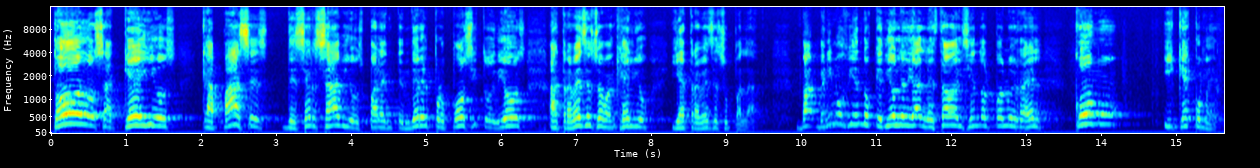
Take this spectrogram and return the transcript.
todos aquellos capaces de ser sabios para entender el propósito de Dios a través de su evangelio y a través de su palabra. venimos viendo que Dios le, le estaba diciendo al pueblo de Israel cómo y qué comer.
